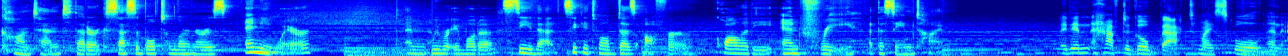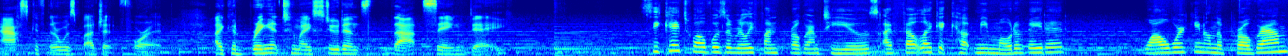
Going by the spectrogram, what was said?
content that are accessible to learners anywhere. And we were able to see that CK12 does offer quality and free at the same time. I didn't have to go back to my school and ask if there was budget for it. I could bring it to my students that same day. CK12 was a really fun program to use. I felt like it kept me motivated. While working on the program,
